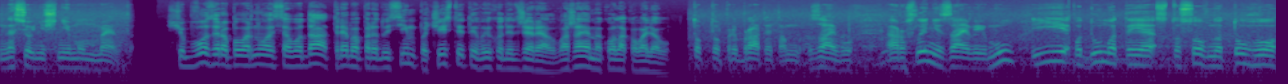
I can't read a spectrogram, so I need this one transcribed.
на сьогоднішній момент. Щоб в озеро повернулася вода, треба передусім почистити виходи джерел, вважає Микола Ковальов. тобто прибрати там зайву рослинність, зайвий мул, і подумати стосовно того,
